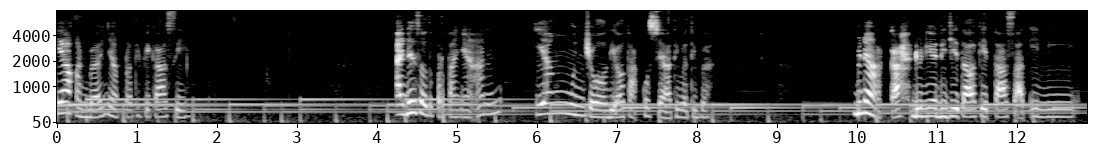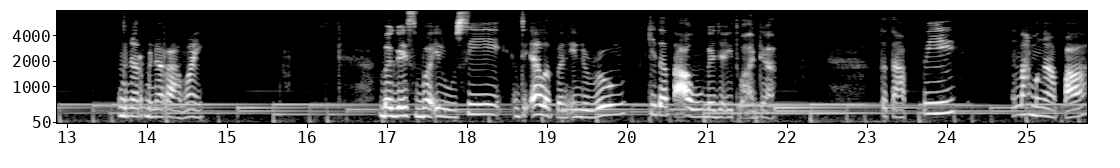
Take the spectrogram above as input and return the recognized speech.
ya akan banyak notifikasi. Ada suatu pertanyaan yang muncul di otakku secara tiba-tiba. Benarkah dunia digital kita saat ini benar-benar ramai? Bagai sebuah ilusi, the elephant in the room, kita tahu gajah itu ada. Tetapi, entah mengapa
